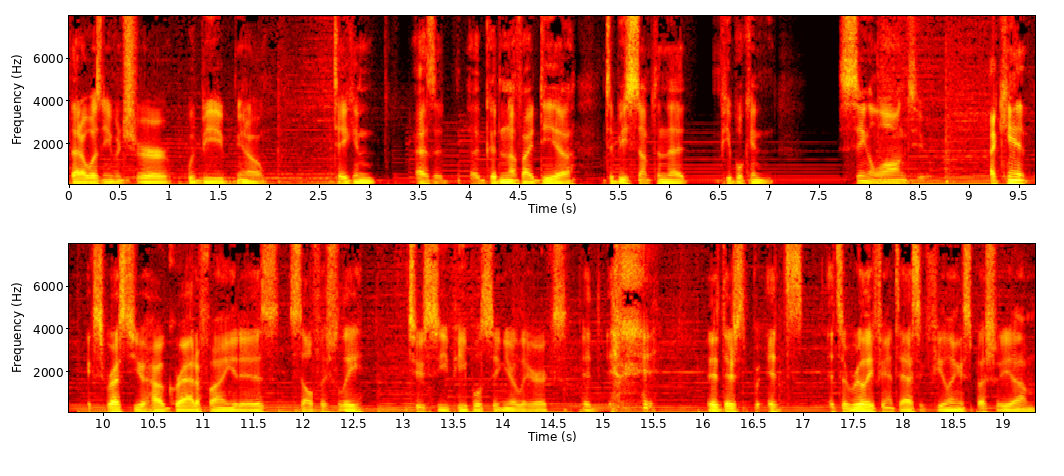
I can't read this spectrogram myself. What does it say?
that I wasn't even sure would be, you know, taken as a, a good enough idea to be something that people can sing along to. I can't express to you how gratifying it is, selfishly, to see people sing your lyrics. It, it there's it's it's a really fantastic feeling, especially um,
